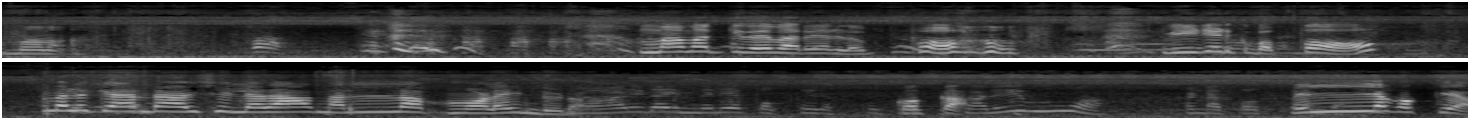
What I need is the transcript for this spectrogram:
ഉമ്മാമ. കുത്തി ഇറക്കുന്ന ഉമ്മാമ ഇതേ പറയുള്ളൂ പോ. വീഡിയോ എടുക്കുമ്പോ പോ. ഇന്നലെ കേറേണ്ട ആവശ്യമില്ലതാ നല്ല മുളയുണ്ട് ഇവിടെ ഇന്നലെ കൊക്ക വല്ല വലിയ കൊക്കയാ.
